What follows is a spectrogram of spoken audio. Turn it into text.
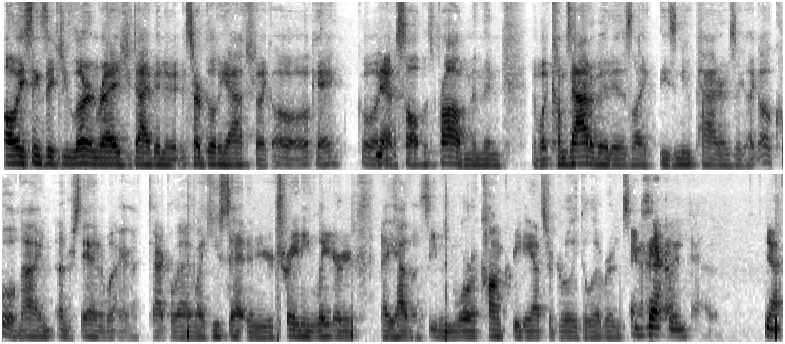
all these things that you learn right as you dive into it and start building apps you're like oh okay cool. I Yeah. got to solve this problem. And then what comes out of it is like these new patterns. that you're like, oh, cool. Now I understand what I gotta tackle that. Like you said, and you're training later. Now you have this even more concrete answer to really deliver. And say, Exactly. Yeah.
